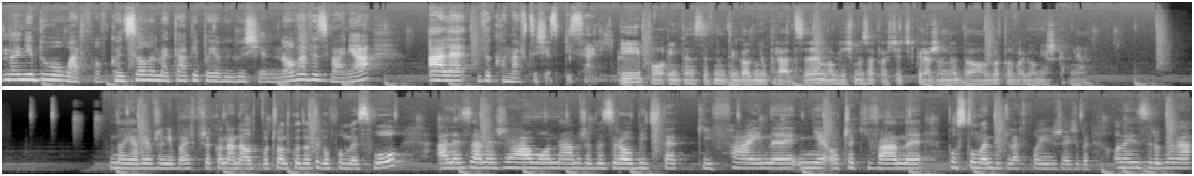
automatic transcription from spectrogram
No nie było łatwo. W końcowym etapie pojawiły się nowe wyzwania, ale wykonawcy się spisali. I po intensywnym tygodniu pracy mogliśmy zaprosić Grażynę do gotowego mieszkania. No ja wiem, że nie byłaś przekonana od początku do tego pomysłu, ale zależało nam, żeby zrobić taki fajny, nieoczekiwany postument dla Twojej rzeźby. Ona jest zrobiona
